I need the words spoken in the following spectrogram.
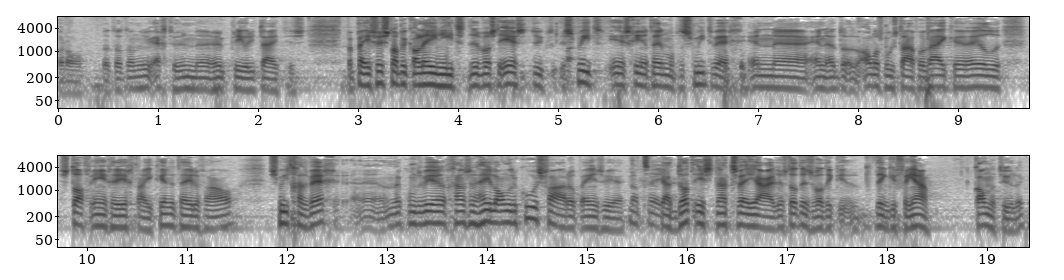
vooral. Dat dat dan nu echt hun, eh, hun prioriteit is. Bij PSV snap ik alleen niet. Dit was de eerste natuurlijk. Smit, eerst ging het helemaal op de Smit weg. En, eh, en het- alles moest daarvoor wijken. Heel staf ingericht. Nou, je kent het hele verhaal. Smit gaat weg. en dan komt er weer, gaan ze een hele andere koers varen opeens weer. na twee Ja, dat is na twee jaar. Dus dat is wat ik dat denk ik van ja. Kan natuurlijk.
